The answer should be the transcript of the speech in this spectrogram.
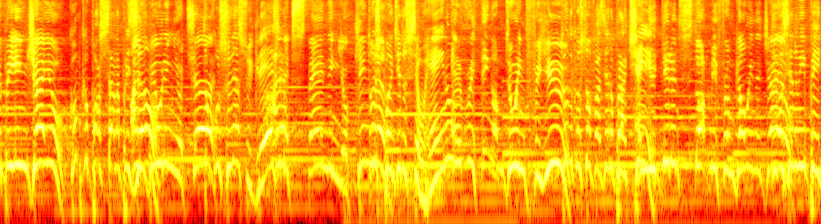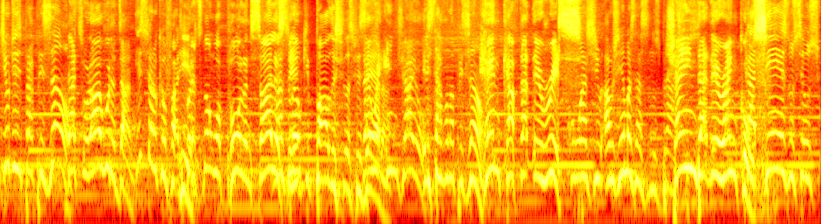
I be in jail? Como que eu posso estar na I'm prisão? building your Estou church. construindo a sua I'm igreja. expanding your Estou kingdom. expandindo o seu reino. Everything I'm doing for you. Tudo que eu estou fazendo para And you ti. didn't stop me from going to E você jail. não me impediu de ir para a prisão. That's what I would have done. Isso era o que eu faria. But it's not what Paul and Silas Mas não é o que Paulo e Silas They were fizeram. in jail, Eles estavam na prisão. handcuffed at their wrists, Com as algemas nos braços. chained at their ankles, Cadeias nos seus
